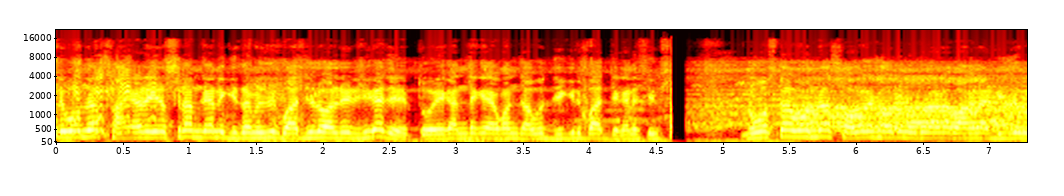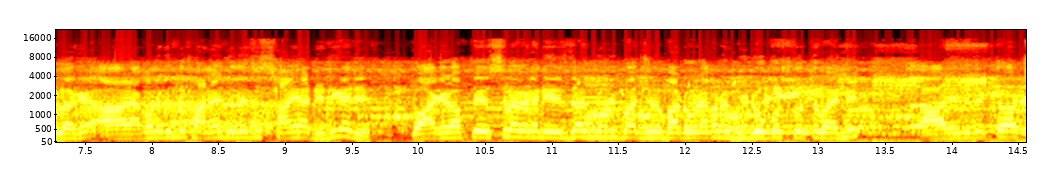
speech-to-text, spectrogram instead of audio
ফাইনালি বন্ধুরা সাইয়ারে এসেছিলাম যেখানে গীতা মিউজিক বাজছিল অলরেডি ঠিক আছে? তো এখান থেকে এখন যাব জিগির পাস যেখানে শিব নমস্কার বন্ধুরা, সবাইকে স্বাগত, নতুন একটা বাংলা ডিজে লাগে আর এখন কিন্তু ফাইনাল চলে এসেছে সাইহাটি ঠিক আছে? তো আগের হপ্তাহে এসেছিলাম এখানে এসদাস মিউজিক বাজছিল বাট ওরা এখনও ভিডিও পোস্ট করতে পারিনি। আর যে দেখতে পাচ্ছ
